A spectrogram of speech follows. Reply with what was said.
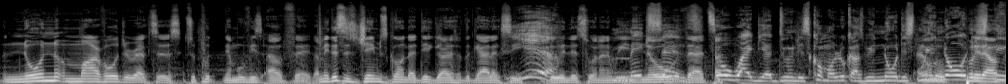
known Marvel directors to put their movies out there? I mean, this is James Gunn that did Guardians of the Galaxy Yeah, doing this one, and we Makes know sense. that. So why they are doing this? Come on, Lucas. We know this. We Look, know put it these out there.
